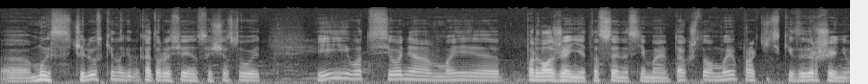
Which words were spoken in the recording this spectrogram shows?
э, мыс Челюскина, который сегодня существует. И вот сегодня мы продолжение этой сцены снимаем, так что мы практически в завершении.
